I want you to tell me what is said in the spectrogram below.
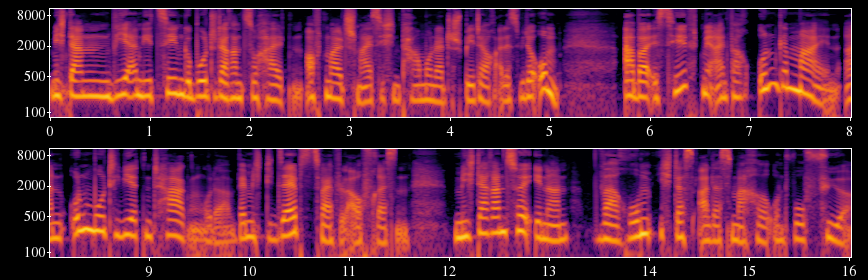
mich dann wie an die zehn Gebote daran zu halten. Oftmals schmeiße ich ein paar Monate später auch alles wieder um. Aber es hilft mir einfach ungemein an unmotivierten Tagen oder wenn mich die Selbstzweifel auffressen, mich daran zu erinnern, warum ich das alles mache und wofür.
